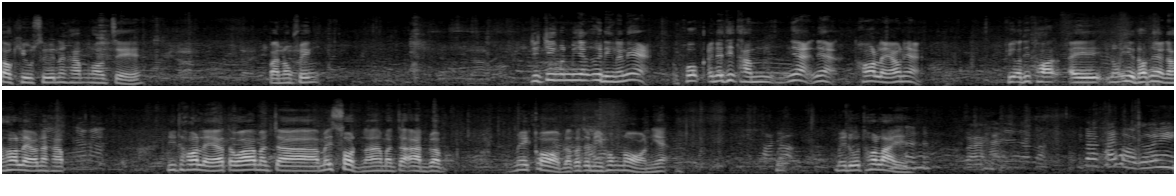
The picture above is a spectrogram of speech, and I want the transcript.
ต่อคิวซื้อนะครับ งอเจ๋ปลาน้องฟิงค์จริงๆ มันมีอย่างอื่นอีกนะเนี่ยพวกไอ้เนี่ยที่ทำเนี่ยเนี่ยทอดแล้วเนี่ยพี่เอาที่ทอดไอ้น้องอีทอดเนี่ยเราทอดแล้วนะครับนี่ทอดแล้วแต่ว่ามันจะไม่สดนะ มันจะอัดแบบไม่กรอบแล้วก็จะมีพวกหนอนเนี้ยไม่ไม่รู้เท่าไหร่ที่บ้าน ขายห่อกันนี่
